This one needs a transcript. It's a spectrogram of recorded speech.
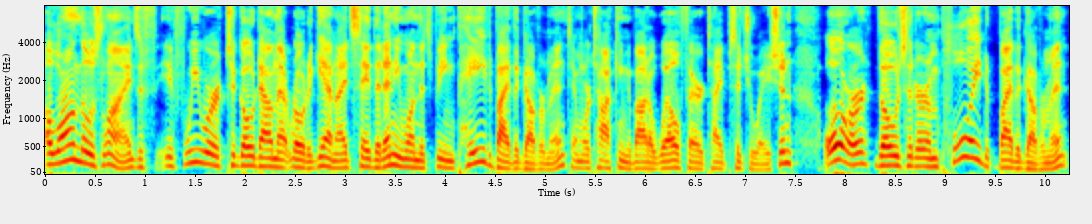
along those lines, if, if we were to go down that road again, I'd say that anyone that's being paid by the government, and we're talking about a welfare type situation, or those that are employed by the government,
